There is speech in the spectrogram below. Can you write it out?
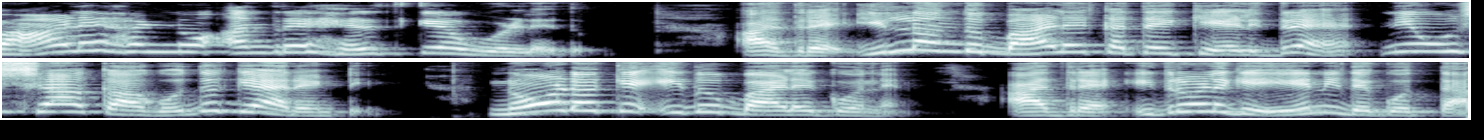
ಬಾಳೆಹಣ್ಣು ಅಂದರೆ ಹೆಲ್ತ್ಗೆ ಒಳ್ಳೆಯದು ಆದರೆ ಇಲ್ಲೊಂದು ಬಾಳೆ ಕತೆ ಕೇಳಿದರೆ ನೀವು ಶಾಕ್ ಆಗೋದು ಗ್ಯಾರಂಟಿ ನೋಡೋಕೆ ಇದು ಬಾಳೆಗೋನೆ ಆದರೆ ಇದರೊಳಗೆ ಏನಿದೆ ಗೊತ್ತಾ?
